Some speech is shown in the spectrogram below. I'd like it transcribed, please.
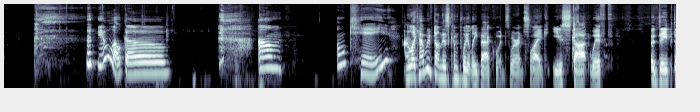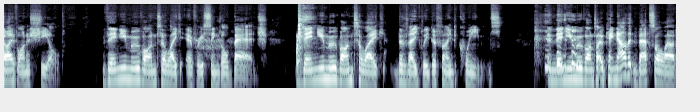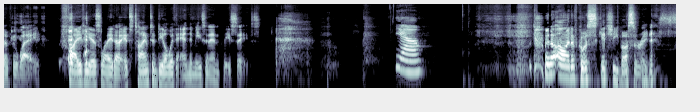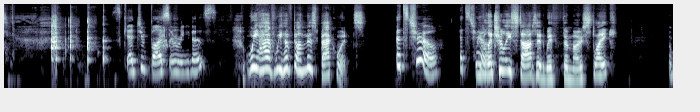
You're welcome. Um, okay. I like how we've done this completely backwards, where it's like you start with a deep dive on a shield, then you move on to like every single badge, then you move on to like the vaguely defined queens, and then you move on to okay, now that that's all out of the way, five years later, it's time to deal with enemies and NPCs. Yeah. And, oh, and of course, sketchy boss arenas. Sketchy boss arenas. We have we have done this backwards. It's true. It's true. We've literally started with the most like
